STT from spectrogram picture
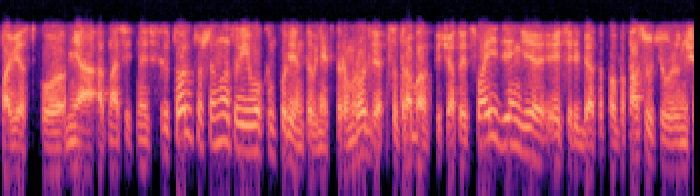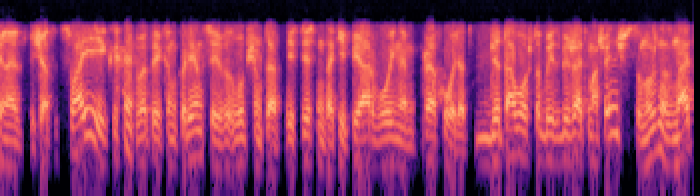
повестку дня относительно этих ритуалов, потому что, ну, это его конкуренты в некотором роде. Центробанк печатает свои деньги, эти ребята, по, по сути, уже начинают печатать свои, и в этой конкуренции, в общем-то, естественно, такие пиар-войны проходят. Для того, чтобы избежать мошенничества, нужно знать,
